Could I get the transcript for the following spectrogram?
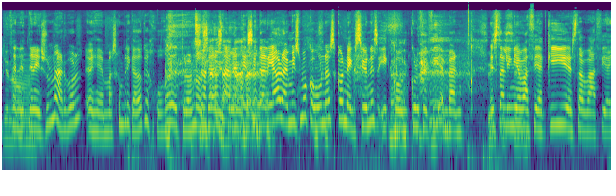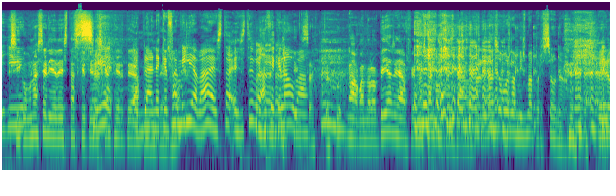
Yo no- Tenéis un árbol eh, más complicado que Juego de Tronos. ¿eh? O sea, necesitaría ahora mismo como unas conexiones y con crucecillas. En plan, Sí, esta sí, línea sí. va hacia aquí, esta va hacia allí. Sí, como una serie de estas que tienes que hacerte En plan, ¿a apuntes, qué ¿no? familia va? Esta, ¿Este hacia qué lado va? No, cuando lo pillas ya al final no es tan complicado. En realidad somos la misma persona. Pero...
